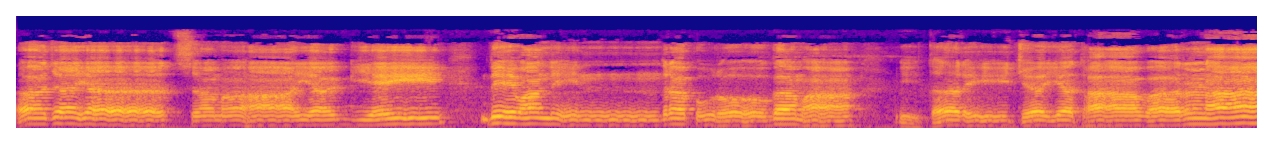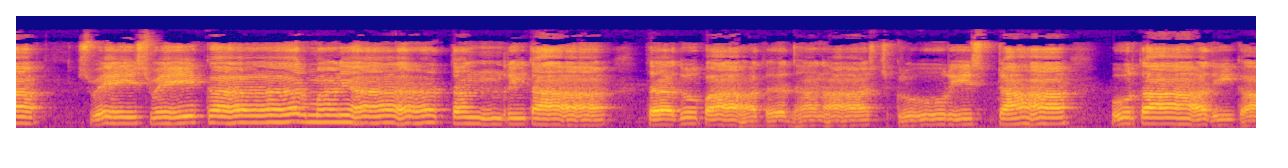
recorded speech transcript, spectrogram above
अजयत् समहायज्ञै देवानीन्द्रपुरोगमा इतरे च यथा वर्णा स्वे स्वे कर्मण्यतन्द्रिता तदुपातधनाश्च क्रूरिष्टा पूर्तादिका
